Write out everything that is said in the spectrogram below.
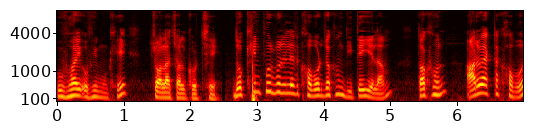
উভয় অভিমুখে চলাচল করছে। দক্ষিণ পূর্ব রেলের খবর যখন দিতেই এলাম, তখন আরও একটা খবর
